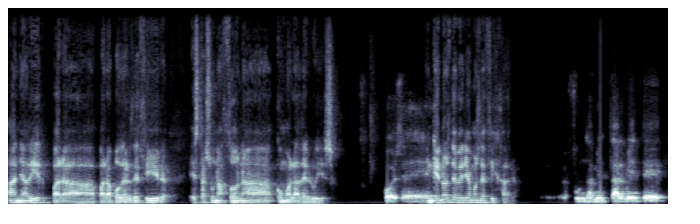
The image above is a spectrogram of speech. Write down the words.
añadir para, poder decir esta es una zona como la de Luis? Pues, eh, ¿En qué nos deberíamos de fijar? Fundamentalmente,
